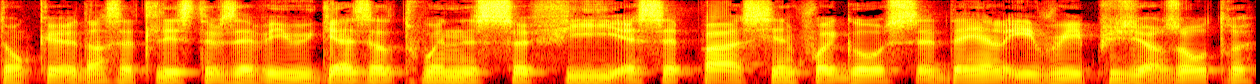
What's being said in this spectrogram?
Donc euh, dans cette liste, vous avez eu Gazelle Twin, Sophie, Essepa, Cienfuegos, Daniel Avery et plusieurs autres.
